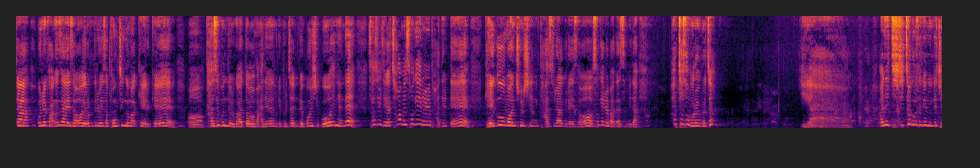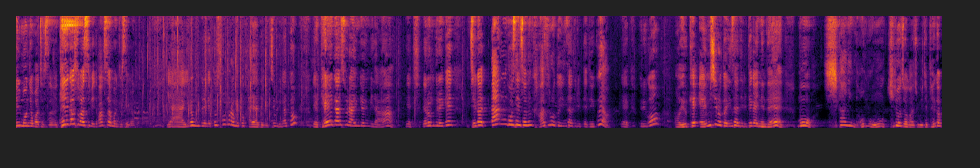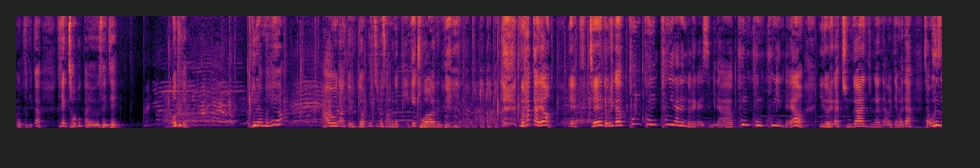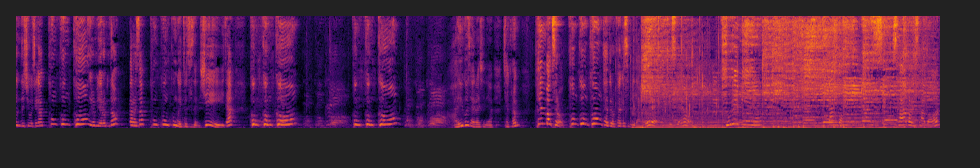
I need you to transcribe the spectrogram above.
자, 오늘 강은사에서 여러분들을 위해서 봉칭음악회 이렇게 어, 가수분들과 또 많은 우리 불자님들 모시고 했는데 사실 제가 처음에 소개를 받을 때 개그우먼 출신 가수라 그래서 소개를 받았습니다. 합쳐서 뭐라 그러죠? 이야. 아니, 지적으로 생겼는데 제일 먼저 맞췄어요. 개가수 맞습니다. 박수 한번 주세요. 야, 이런 분들에게 또 선물하면 또 가야 되겠지. 우리가 또, 예, 개가수 라인경입니다. 예, 여러분들에게 제가 딴 곳에서는 가수로도 인사드릴 때도 있고요. 예, 그리고, 어, 이렇게 MC로도 인사드릴 때가 있는데, 뭐, 시간이 너무 길어져 가지고 이제 배가 고프니까 그냥 접을까요, 요새 이제? 어떻게? 노래 한번 해요? 아유, 나 또 옆구리 찔러서 하는 거 되게 좋아하는데. 뭐 할까요? 예, 제 노래가 쿵쿵쿵이라는 노래가 있습니다. 쿵쿵쿵인데요. 이 노래가 중간중간 나올 때마다 자, 오른손 드시고 제가 쿵쿵쿵 이러면 여러분도 따라서 쿵쿵쿵 외쳐주세요. 시작! 쿵쿵쿵! 쿵쿵쿵! 아이고, 잘하시네요. 자, 그럼 큰 박수로 쿵쿵쿵 가도록 하겠습니다. 노래 주세요. 노래미에요. 딴 거. 4번, 4번.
